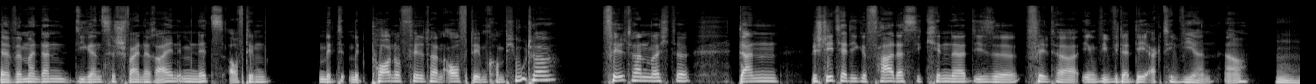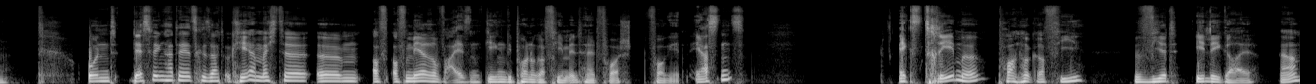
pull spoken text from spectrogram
äh, wenn man dann die ganze Schweinereien im Netz auf dem mit mit Pornofiltern auf dem Computer filtern möchte, dann besteht ja die Gefahr, dass die Kinder diese Filter irgendwie wieder deaktivieren, ja. Hm. Und deswegen hat er jetzt gesagt, okay, er möchte ähm, auf, auf mehrere Weisen gegen die Pornografie im Internet vor, vorgehen. Erstens, extreme Pornografie wird illegal. Ja?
